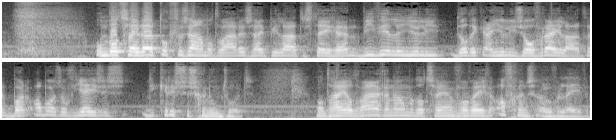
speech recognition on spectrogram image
Omdat zij daar toch verzameld waren, zei Pilatus tegen hen: Wie willen jullie dat ik aan jullie zal vrijlaten? Barabbas of Jezus, die Christus genoemd wordt? Want hij had waargenomen dat zij hem vanwege afgunst overleven.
